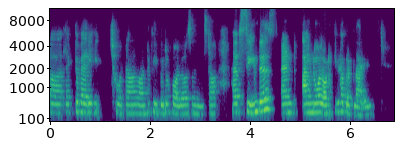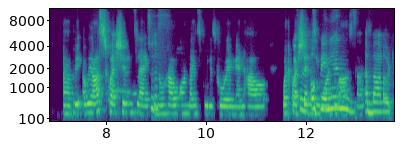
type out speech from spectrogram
uh, like the very chota amount of people to follow us on Insta, have seen this, and I know a lot of you have replied. Uh, we, we asked questions like So you the know how online school is going and how what So questions like you want opinions to ask us. about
